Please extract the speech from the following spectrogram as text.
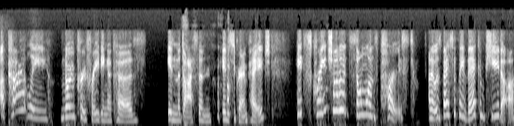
Apparently, no proofreading occurs in the Dyson Instagram page. He'd screenshotted someone's post, and it was basically their computer.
